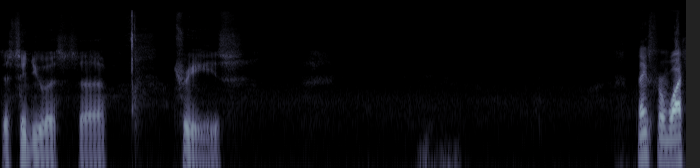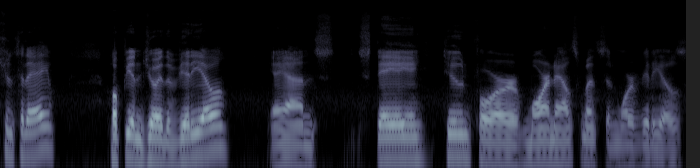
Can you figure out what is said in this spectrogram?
deciduous uh, trees. Thanks for watching today. Hope you enjoyed the video and stay tuned for more announcements and more videos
